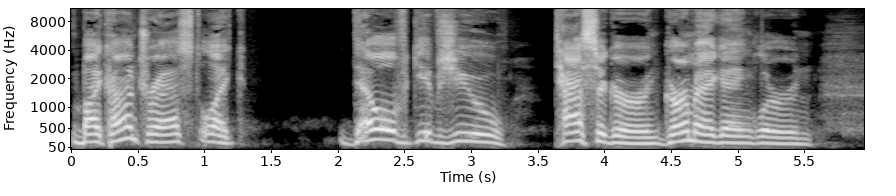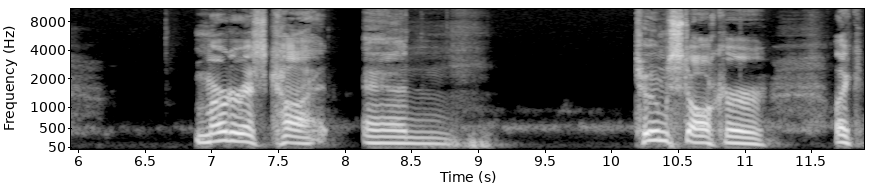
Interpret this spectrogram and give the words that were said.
By contrast, like Delve gives you Tasigur and Gurmag Angler and Murderous Cut and Tombstalker. Like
